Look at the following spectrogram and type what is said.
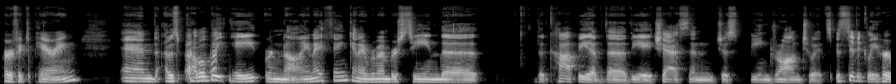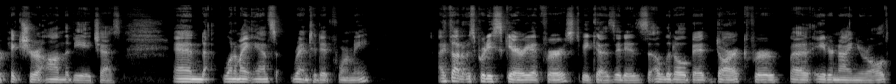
perfect pairing. And I was probably eight or nine, I think, and I remember seeing the the copy of the VHS and just being drawn to it, specifically her picture on the VHS. And one of my aunts rented it for me. I thought it was pretty scary at first because it is a little bit dark for an eight or nine year old.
